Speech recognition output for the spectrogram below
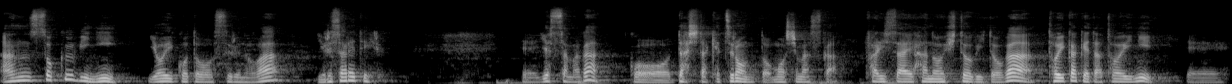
安息日に良いことをするのは許されている。イエス様がこう出した結論と申しますか、ファリサイ派の人々が問いかけた問いに、え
